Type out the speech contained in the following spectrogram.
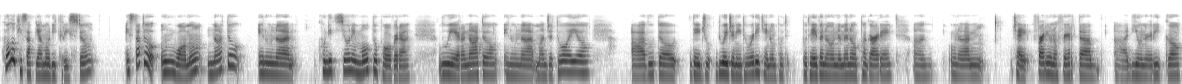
Quello che sappiamo di Cristo è stato un uomo nato in una condizione molto povera. Lui era nato in un mangiatoio, ha avuto giu- due genitori che non pot- potevano nemmeno pagare uh, una, cioè fare un'offerta uh, di un ricco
